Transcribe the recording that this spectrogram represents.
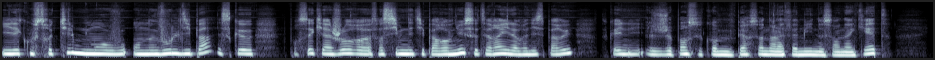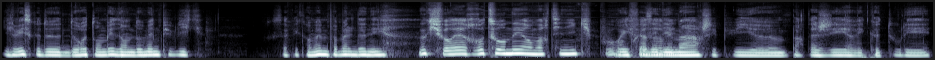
il est constructible, mais on, ne vous le dit pas. Est-ce que vous pensez qu'un jour, euh, enfin, si vous n'étiez pas revenu, ce terrain, il aurait disparu? En tout cas, il- Je pense que comme personne dans la famille ne s'en inquiète, il risque de, de retomber dans le domaine public. Ça fait quand même pas mal d'années. Donc, il faudrait retourner en Martinique pour Oui, faire des démarches et puis euh, partager avec tous les,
